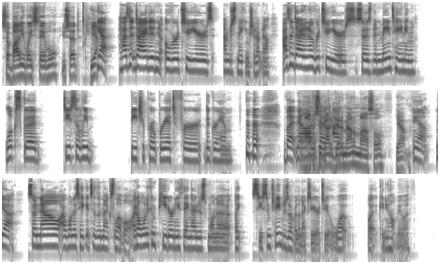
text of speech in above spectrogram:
So body weight stable, you said? Yeah. yeah. Hasn't dieted in over two years. I'm just making shit up now. Hasn't dieted in over two years. So has been maintaining, looks good, decently beach appropriate for the gram. but now it's Obviously, like, got a good I- amount of muscle. Yeah. Yeah. Yeah. So now I want to take it to the next level. I don't want to compete or anything. I just want to like see some changes over the next year or two. What what can you help me with?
